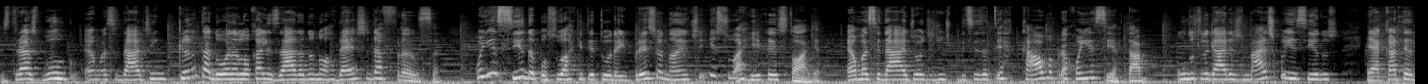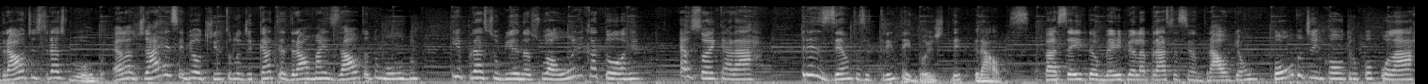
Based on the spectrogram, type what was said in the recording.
Estrasburgo é uma cidade encantadora localizada no nordeste da França. Conhecida por sua arquitetura impressionante e sua rica história. É uma cidade onde a gente precisa ter calma para conhecer, tá? Um dos lugares mais conhecidos é a Catedral de Estrasburgo. Ela já recebeu o título de catedral mais alta do mundo e para subir na sua única torre é só encarar 332 degraus. Passei também pela Praça Central, que é um ponto de encontro popular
